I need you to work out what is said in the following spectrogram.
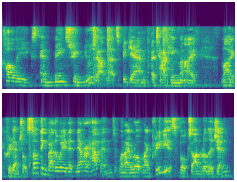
colleagues and mainstream news outlets began attacking my my credentials. Something, by the way, that never happened when I wrote my previous books on religion.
